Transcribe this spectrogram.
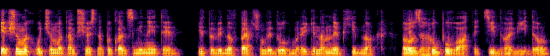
Якщо ми хочемо там щось, наприклад, змінити відповідно в першому і другому ряді, нам необхідно розгрупувати ці два відео.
